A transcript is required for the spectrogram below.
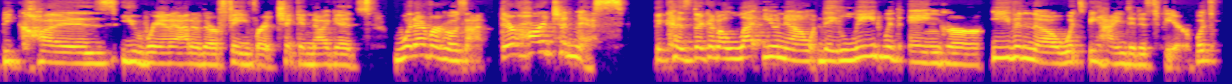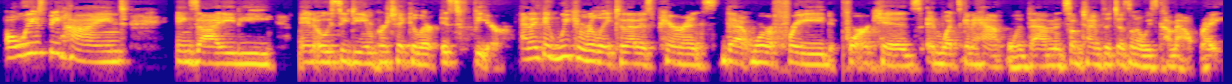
because you ran out of their favorite chicken nuggets, whatever goes on. They're hard to miss because they're going to let you know they lead with anger, even though what's behind it is fear. What's always behind anxiety and OCD in particular is fear. And I think we can relate to that as parents that we're afraid for our kids and what's going to happen with them. And sometimes it doesn't always come out right.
